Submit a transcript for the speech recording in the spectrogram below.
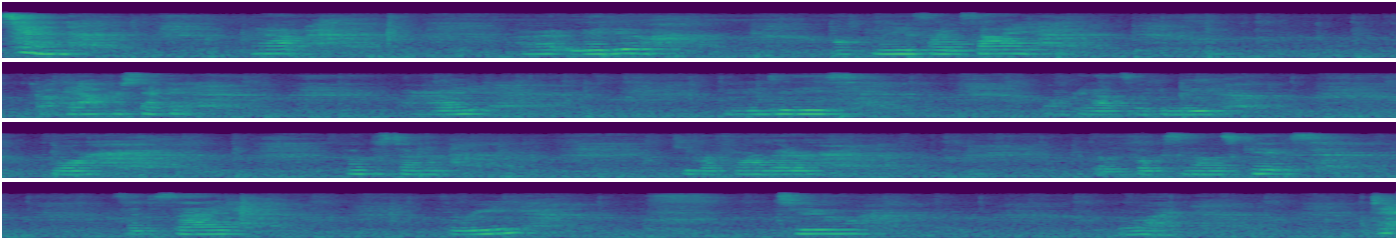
ten. Out. All right, we gotta do side to side. Rock it out for a second. All right. Get into these. Walk it out so we can be more focused on them. Keep our form better. Really focusing on those kicks. Side to side. Three, two, one. Down.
